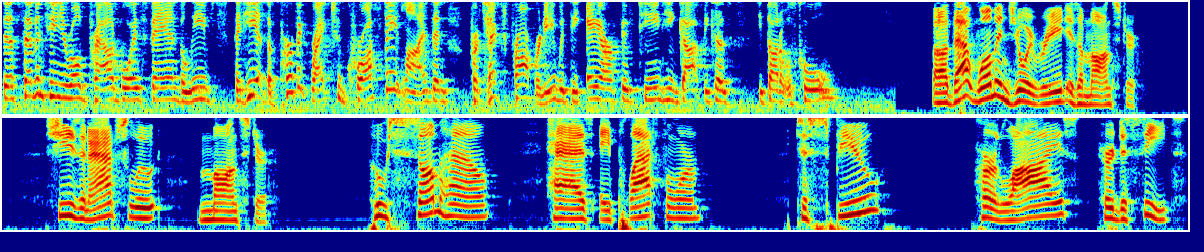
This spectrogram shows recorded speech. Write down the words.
A 17 year old Proud Boys fan believed that he had the perfect right to cross state lines and protect property with the AR 15 he got because he thought it was cool? Uh, that woman, Joy Reid, is a monster. She's an absolute monster who somehow has a platform to spew her lies, her deceit,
